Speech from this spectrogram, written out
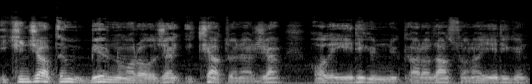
İkinci atım 1 numara olacak. 2 at önereceğim. O da 7 günlük aradan sonra 7 gün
